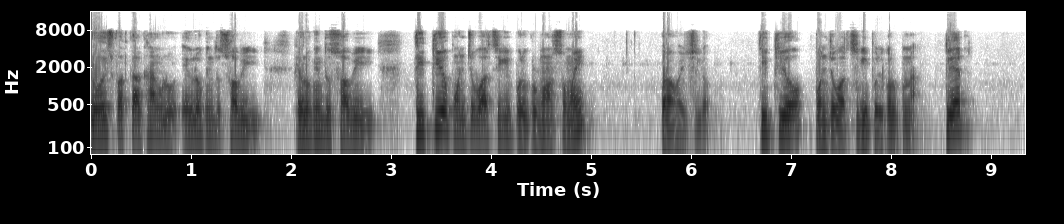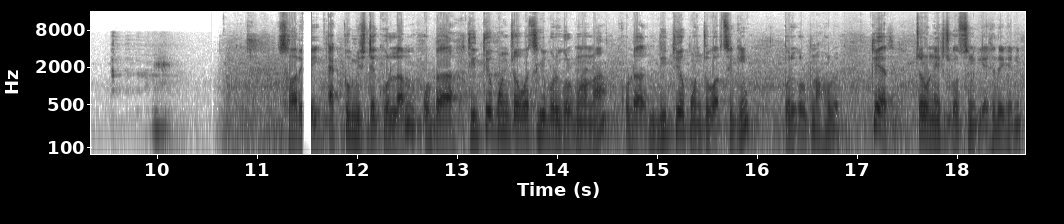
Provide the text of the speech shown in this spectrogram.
লৌহ ইস্পাত কারখানাগুলো, এগুলো কিন্তু সবই, এগুলো কিন্তু সবই তৃতীয় পঞ্চবার্ষিকী পরিকল্পনার সময় করা হয়েছিল। তৃতীয় পঞ্চবার্ষিকী পরিকল্পনা। ক্লিয়ার সরি একটু মিস্টেক করলাম। ওটা তৃতীয় পঞ্চবার্ষিকী পরিকল্পনা না, ওটা দ্বিতীয় পঞ্চবার্ষিকী পরিকল্পনা হবে। ক্লিয়ার চলো নেক্সট কোশ্চেন কি আছে দেখে নিই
